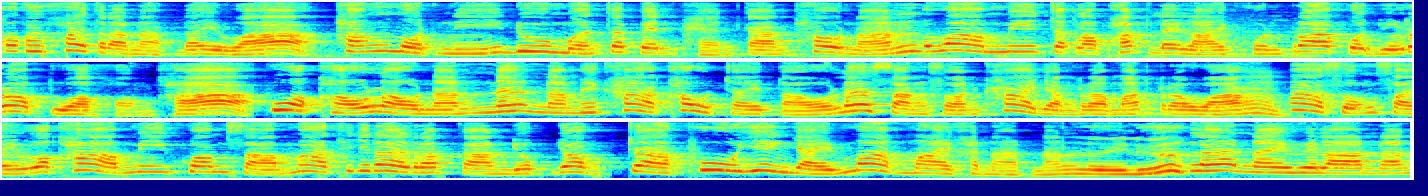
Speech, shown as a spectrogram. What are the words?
ก็ค่อยๆตระหนักได้ว่า ทั้งหมดนี้ดูเหมือนจะเป็นแผนการเท่านั้นว่ามีจักรพรรดิหลาย ๆ คนปรากฏอยู่รอบตัวของข้าพวกเขาเหล่านั้นแนะนำให้ข้าเข้าใจเต๋าและสั่งสอนข้าอย่างระมัดระวังข้าสงสัยว่าข้ามีความสามารถที่จะได้รับการยกย่องจากผู้ยิ่งใหญ่มากมายขนาดนั้นเลยหรือ และในเวลานั้น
